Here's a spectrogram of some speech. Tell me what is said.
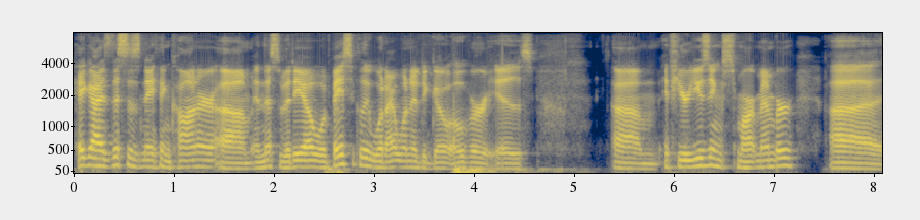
Hey guys, this is Nathan Conner. Um, in this video, what basically what I wanted to go over is um, if you're using SmartMember, uh,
